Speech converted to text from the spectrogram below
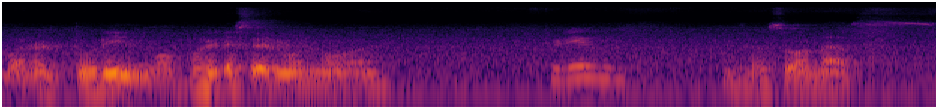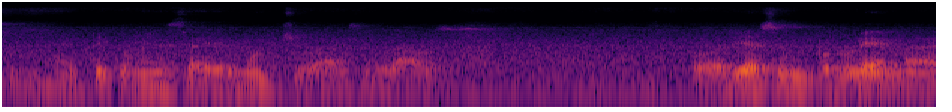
Bueno, el turismo podría ser uno. ¿eh? Turismo. Esas zonas, la gente comienza a ir mucho a esos lados. Podría ser un problema.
